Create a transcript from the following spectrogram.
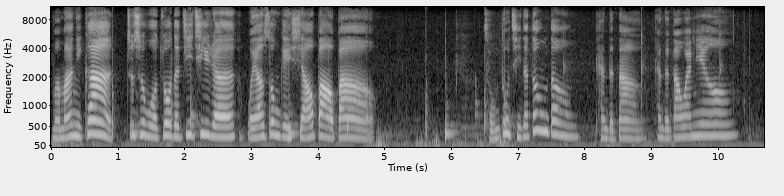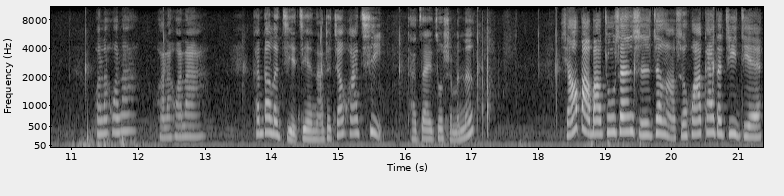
妈妈，你看，这是我做的机器人，我要送给小宝宝。从肚脐的洞洞。看得到，看得到外面哦，哗啦哗啦，哗啦哗啦，看到了姐姐拿着浇花器，她在做什么呢？小宝宝出生时正好是花开的季节，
